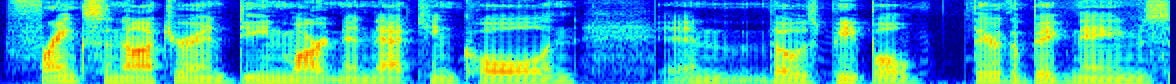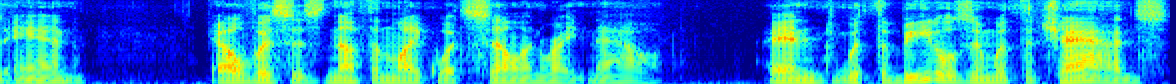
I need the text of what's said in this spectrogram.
Frank Sinatra and Dean Martin and Nat King Cole and and those people, they're the big names, and Elvis is nothing like what's selling right now. And with the Beatles and with the Chads,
